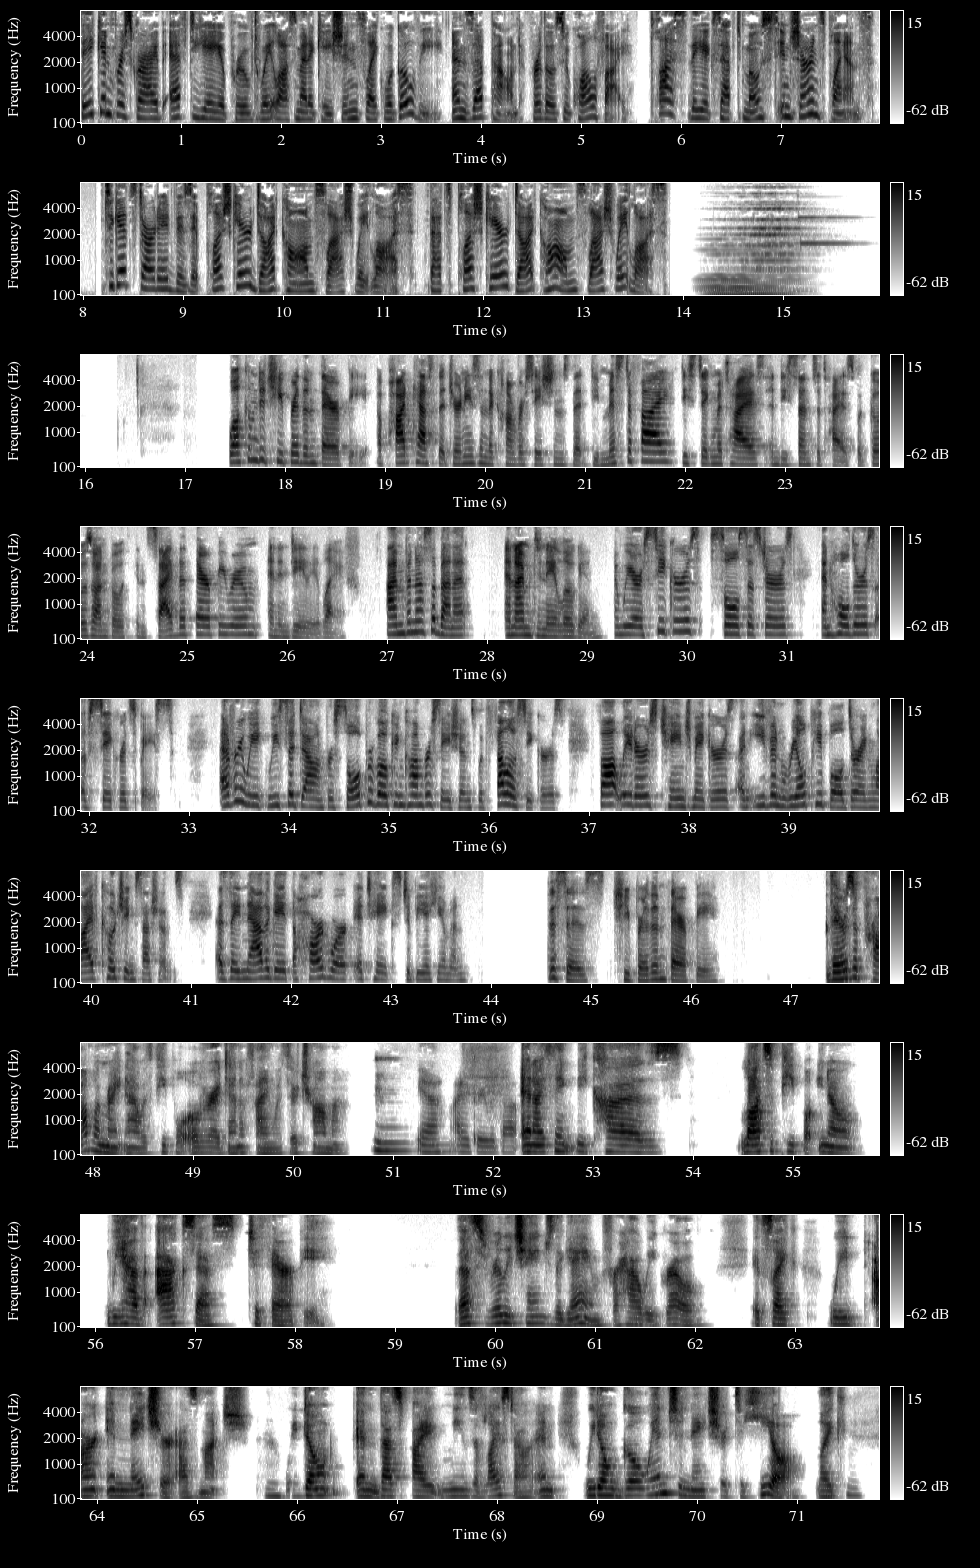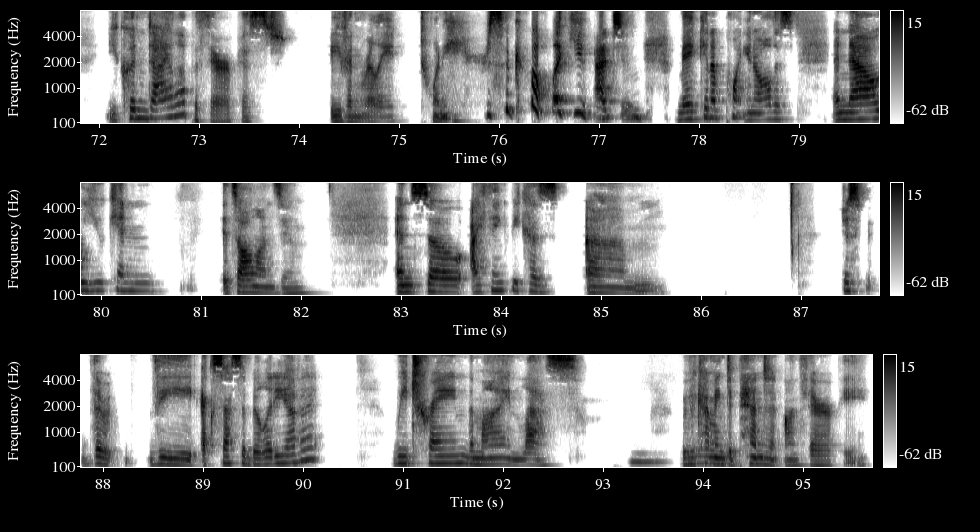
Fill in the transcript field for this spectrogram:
They can prescribe FDA-approved weight loss medications like Wegovy and Zepbound for those who qualify. Plus, they accept most insurance plans. To get started, visit plushcare.com slash weight loss. That's plushcare.com slash weight loss. Welcome to Cheaper Than Therapy, a podcast that journeys into conversations that demystify, destigmatize, and desensitize what goes on both inside the therapy room and in daily life. I'm Vanessa Bennett. And I'm Dené Logan. And we are seekers, soul sisters, and holders of sacred space. Every week, we sit down for soul provoking conversations with fellow seekers, thought leaders, change makers, and even real people during live coaching sessions as they navigate the hard work it takes to be a human. This is Cheaper Than Therapy. There's a problem right now with people over identifying with their trauma. Mm-hmm. Yeah, I agree with that. And I think because lots of people, you know, we have access to therapy. That's really changed the game for how we grow. It's like we aren't in nature as much. Mm-hmm. We don't, and that's by means of lifestyle. And we don't go into nature to heal. Like mm-hmm. you couldn't dial up a therapist even really 20 years ago. like you had to make an appointment, you know, all this. And now you can, it's all on Zoom. And so I think because, um, just the the accessibility of it we train the mind less. Mm-hmm. we're becoming dependent on therapy.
